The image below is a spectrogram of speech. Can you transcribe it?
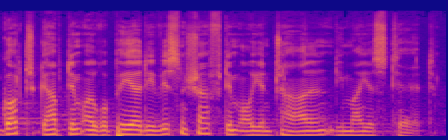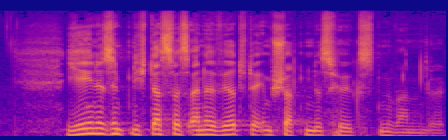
Gott gab dem Europäer die Wissenschaft, dem Orientalen die Majestät. Jene sind nicht das, was einer wird, der im Schatten des Höchsten wandelt.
